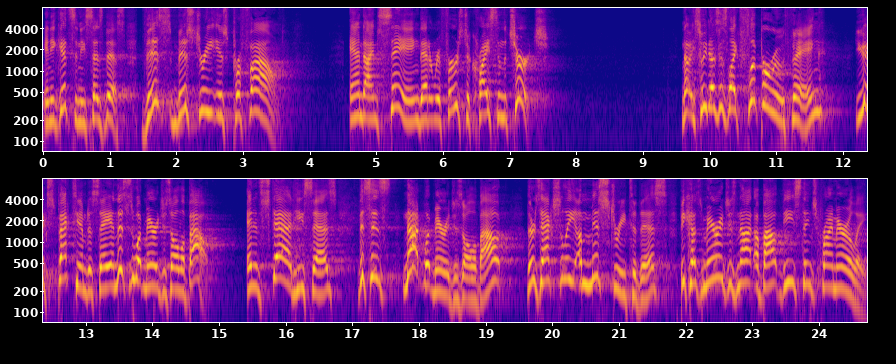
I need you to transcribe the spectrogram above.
And he gets and he says this This mystery is profound. And I'm saying that it refers to Christ in the church. Now, so he does this like flipperoo thing. You expect him to say, and this is what marriage is all about. And instead, he says, this is not what marriage is all about. There's actually a mystery to this because marriage is not about these things primarily.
